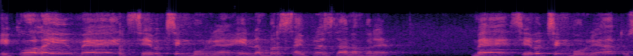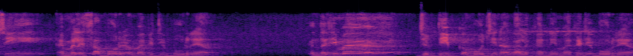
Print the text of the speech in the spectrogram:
ਇਹ ਕਾਲ ਆਈ, ਮੈਂ ਸੇਵਕ ਸਿੰਘ ਬੋਲ ਰਿਹਾ। ਇਹ ਨੰਬਰ ਸਾਈਪ੍ਰਸ ਦਾ ਨੰਬਰ ਹੈ। ਮੈਂ ਸੇਵਕ ਸਿੰਘ ਬੋਲ ਰਿਹਾ। ਤੁਸੀਂ ਐਮਐਲਏ ਸਾਹਿਬ ਬੋਲ ਰਹੇ ਹੋ, ਮੈਂ ਕਿਹਾ ਜੀ ਬੋਲ ਰਿਹਾ। ਕਹਿੰਦਾ ਜੀ, ਮੈਂ ਜਗਦੀਪ ਕੰਬੋਜੀ ਨਾਲ ਗੱਲ ਕਰਨੀ, ਮੈਂ ਕਿਹਾ ਜੀ ਬੋਲ ਰਿਹਾ।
